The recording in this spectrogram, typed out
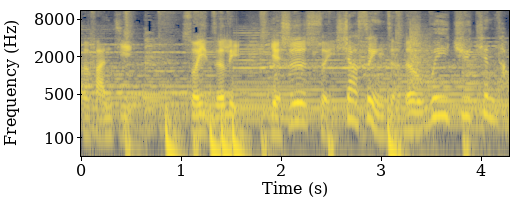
和繁殖，所以这里也是水下摄影者的微居天堂。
